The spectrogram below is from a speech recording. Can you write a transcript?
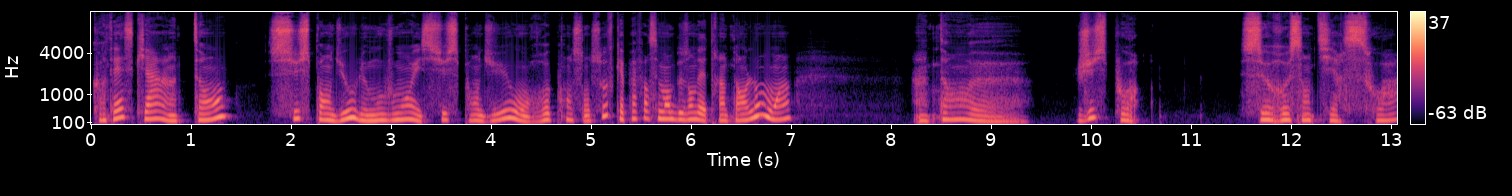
quand est-ce qu'il y a un temps suspendu, où le mouvement est suspendu, où on reprend son souffle, qui n'a pas forcément besoin d'être un temps long, hein. un temps euh, juste pour se ressentir soi,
